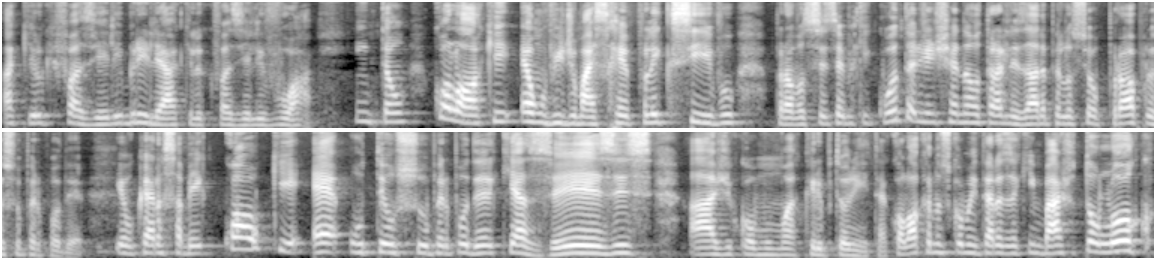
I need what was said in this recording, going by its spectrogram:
aquilo que fazia ele brilhar, aquilo que fazia ele voar. Então, coloque, é um vídeo mais reflexivo para você saber que quanta gente é neutralizada pelo seu próprio superpoder. Eu quero saber qual que é o teu superpoder que às vezes age como uma Kryptonita. Coloca nos comentários aqui embaixo. Tô louco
